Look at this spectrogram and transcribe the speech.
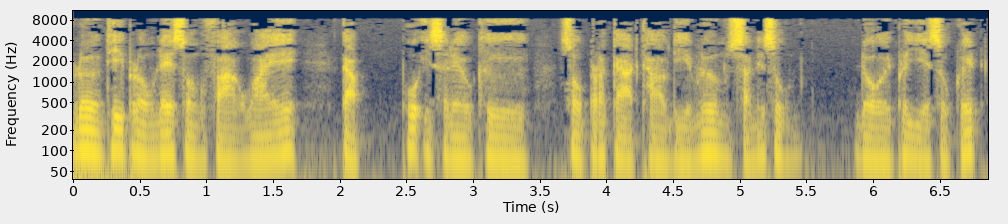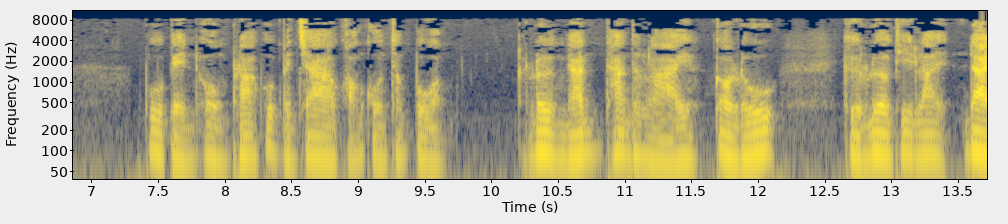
เรื่องที่พระองค์ได้ทรงฝากไว้กับผู้อิสราเอลคือทรงประกาศข่าวดีเรื่องสันนิสุขโดยพระเยซูคริสต์ผู้เป็นองค์พระผู้เป็นเจ้าของคนทั้งปวง เรื่องนั้นท่านทั้งหลายก็รู้ คือเรื่องที่ได้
